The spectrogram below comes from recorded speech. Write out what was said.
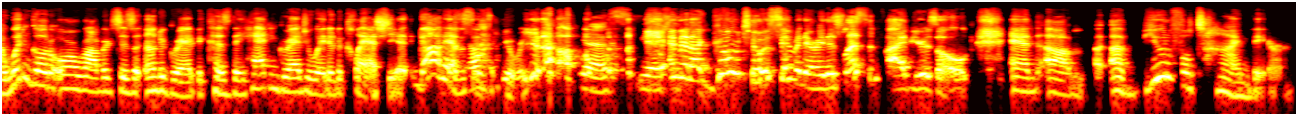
I wouldn't go to Oral Roberts as an undergrad because they hadn't graduated a class yet. God has a sense of humor, you know? Yes, yes. and then I go to a seminary that's less than five years old and um, a, a, beautiful time there.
